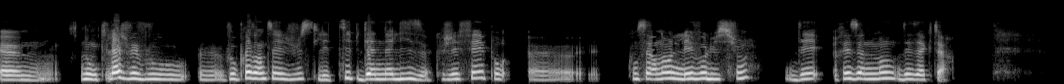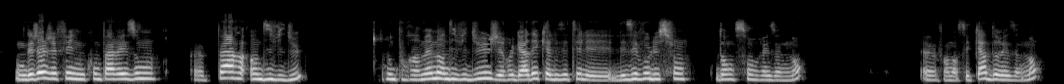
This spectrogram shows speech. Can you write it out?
Euh, donc là, je vais vous, euh, vous présenter juste les types d'analyse que j'ai fait pour, concernant l'évolution des raisonnements des acteurs. Donc déjà, j'ai fait une comparaison euh, par individu. Donc pour un même individu, j'ai regardé quelles étaient les, évolutions dans son raisonnement, euh, enfin dans ses cartes de raisonnement.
